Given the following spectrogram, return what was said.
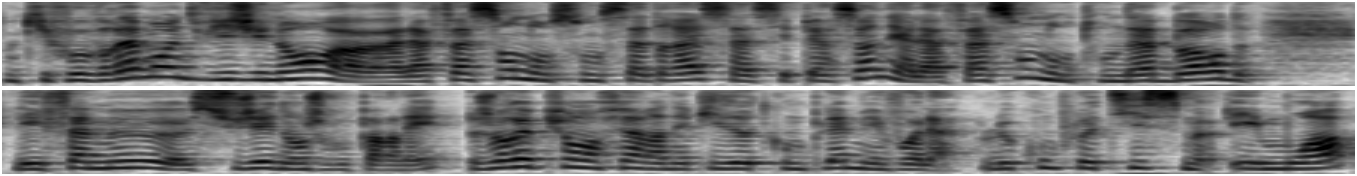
Donc il faut vraiment être vigilant à la façon dont on s'adresse à ces personnes et à la façon dont on aborde les fameux euh, sujets dont je vous parlais. J'aurais pu en faire un épisode complet, mais voilà, le complotisme et moi,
